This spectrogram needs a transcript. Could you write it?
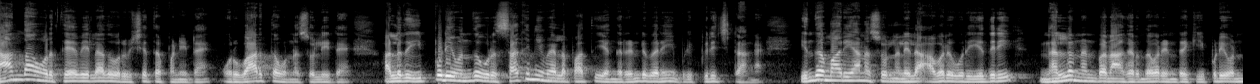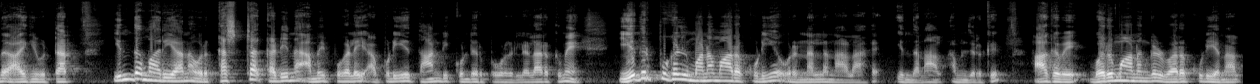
நான் தான் ஒரு தேவையில்லாத ஒரு விஷயத்த பண்ணிட்டேன் ஒரு வார்த்தை ஒன்று சொல்லிட்டேன் அல்லது இப்படி வந்து ஒரு சகுனி வேலை பார்த்து எங்கள் ரெண்டு பேரையும் இப்படி பிரிச்சுட்டாங்க. இந்த மாதிரியான சூழ்நிலையில் அவர் ஒரு எதிரி நல்ல நண்பனாக இருந்தவர் இன்றைக்கு இப்படி வந்து ஆகிவிட்டார். இந்த மாதிரியான ஒரு கஷ்ட கடின அமைப்புகளை அப்படியே தாண்டி கொண்டிருப்பவர்கள் எல்லாருக்குமே எதிர்ப்புகள் மனமாறக்கூடிய ஒரு நல்ல நாளாக இந்த நாள் அமைஞ்சிருக்கு. ஆகவே வருமானங்கள் வரக்கூடிய நாள்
